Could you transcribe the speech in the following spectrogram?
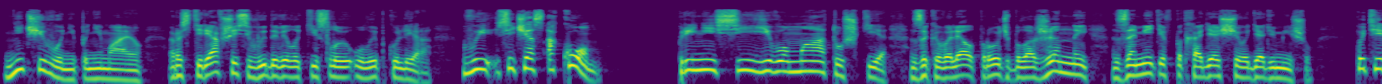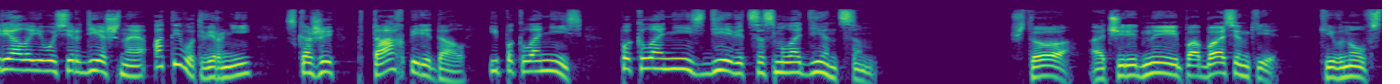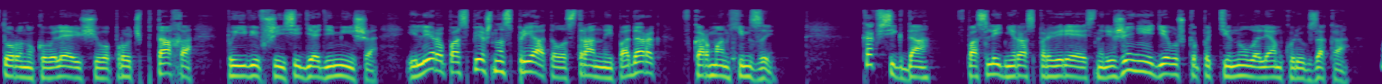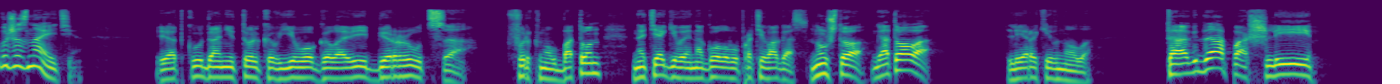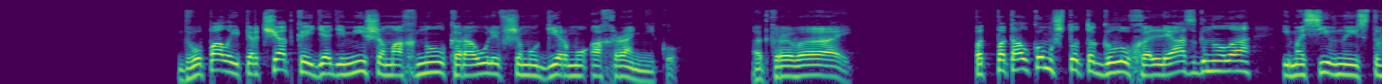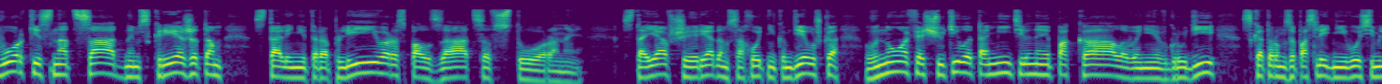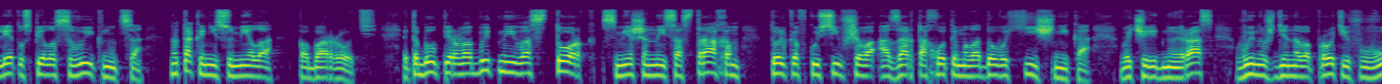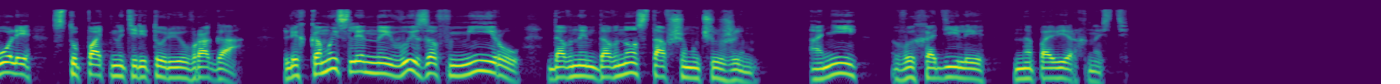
Ничего не понимаю, растерявшись, выдавила кислую улыбку Лера. Вы сейчас о ком? «Принеси его матушке!» — заковылял прочь блаженный, заметив подходящего дядю Мишу. «Потеряла его сердешное, а ты вот верни. Скажи, птах передал, и поклонись, поклонись девице с младенцем». «Что, очередные побасенки?» — кивнул в сторону ковыляющего прочь птаха появившийся дядя Миша, и Лера поспешно спрятала странный подарок в карман химзы. Как всегда, в последний раз проверяя снаряжение, девушка подтянула лямку рюкзака. Вы же знаете. И откуда они только в его голове берутся? фыркнул Батон, натягивая на голову противогаз. Ну что, готово? Лера кивнула. Тогда пошли. Двупалой перчаткой дядя Миша махнул караулившему герму охраннику. Открывай. Под потолком что-то глухо лязгнуло, и массивные створки с надсадным скрежетом стали неторопливо расползаться в стороны. Стоявшая рядом с охотником девушка вновь ощутила томительное покалывание в груди, с которым за последние восемь лет успела свыкнуться, но так и не сумела побороть. Это был первобытный восторг, смешанный со страхом только вкусившего азарт охоты молодого хищника, в очередной раз вынужденного против воли ступать на территорию врага. Легкомысленный вызов миру, давным-давно ставшему чужим. Они выходили на поверхность.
